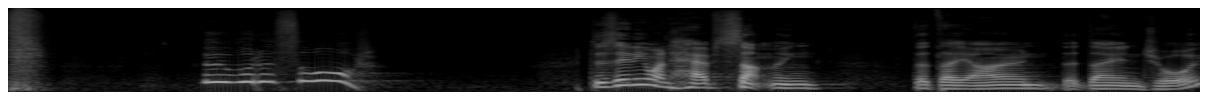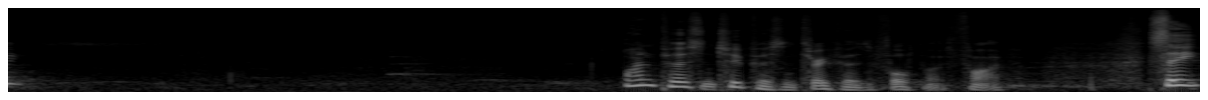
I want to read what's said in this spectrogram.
Pfft, who would have thought? Does anyone have something that they own that they enjoy? One person, two person, three person, four person, five. See,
